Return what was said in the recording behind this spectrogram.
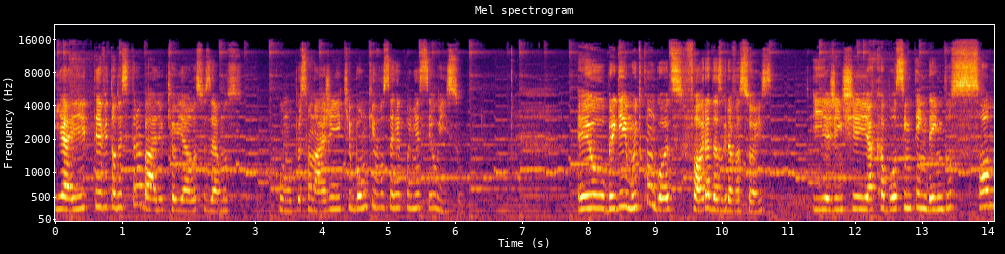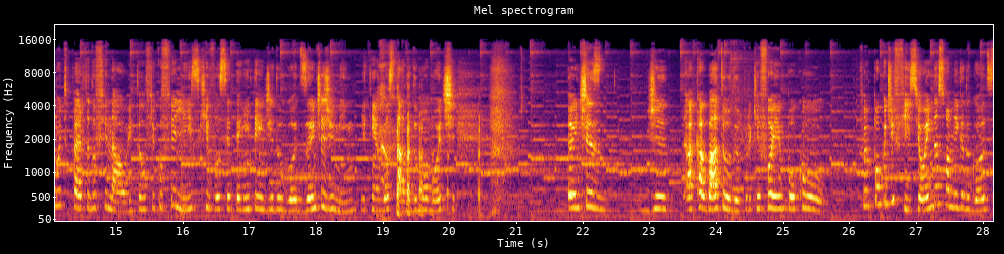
e aí teve todo esse trabalho que eu e elas fizemos com o personagem e que bom que você reconheceu isso. Eu briguei muito com o Gods fora das gravações e a gente acabou se entendendo só muito perto do final. Então eu fico feliz que você tenha entendido o Gods antes de mim e tenha gostado do Momote antes de acabar tudo, porque foi um pouco. Foi um pouco difícil. Eu ainda sou amiga do Gods,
